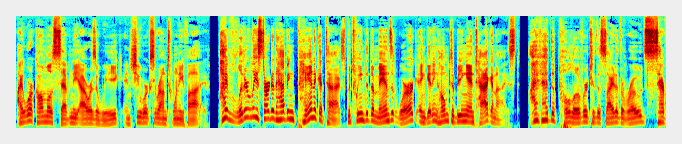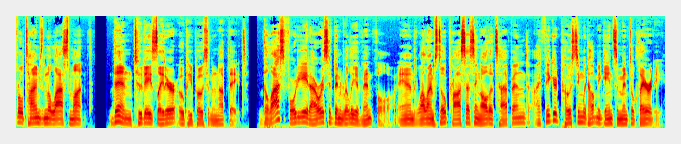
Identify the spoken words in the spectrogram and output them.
I work almost 70 hours a week and she works around 25. I've literally started having panic attacks between the demands at work and getting home to being antagonized. I've had to pull over to the side of the road several times in the last month. Then, two days later, OP posted an update. The last 48 hours have been really eventful, and while I'm still processing all that's happened, I figured posting would help me gain some mental clarity.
